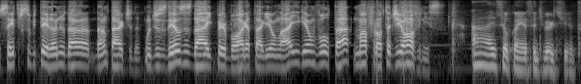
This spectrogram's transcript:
centro subterrâneo da, da Antártida, onde os deuses da Hiperbórea estariam lá e iriam voltar numa frota de OVNIs. Ah, esse eu conheço, é divertido.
